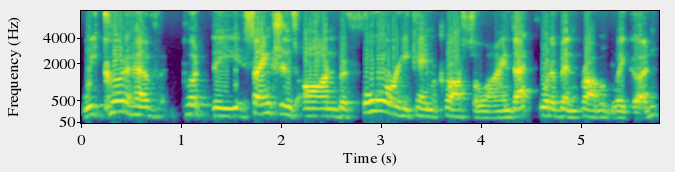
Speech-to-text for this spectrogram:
We could have put the sanctions on before he came across the line. That would have been probably good.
